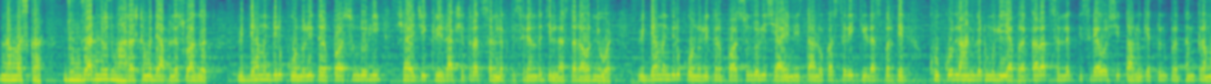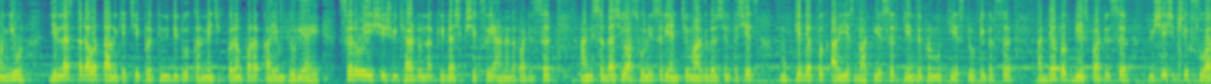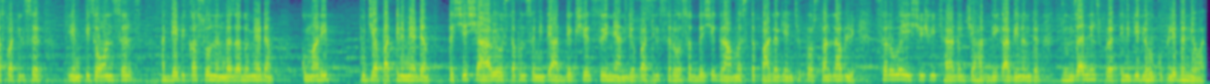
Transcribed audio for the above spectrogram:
नमस्कार. झुंजार न्यूज महाराष्ट्रामध्ये आपलं स्वागत. विद्यामंदिर कोनोलीतर्फ असुंडोली शाळेची क्रीडा क्षेत्रात सलग तिसऱ्यांदा जिल्हा स्तरावर निवड. विद्यामंदिर कोनोलीतर्फ असुंडोली शाळेने तालुकास्तरीय क्रीडा स्पर्धेत खो खो लहान गट मुली या प्रकारात सलग तिसऱ्या वर्षी तालुक्यातून प्रथम क्रमांक घेऊन जिल्हा स्तरावर तालुक्याचे प्रतिनिधित्व करण्याची परंपरा कायम ठेवली आहे. सर्व यशस्वी खेळाडूंना क्रीडा शिक्षक श्री आनंद पाटील सर आणि सदाशिव आसोले सर यांचे मार्गदर्शन तसेच मुख्याध्यापक आर एस भाटले सर केंद्रप्रमुख के एस लोटेकर सर अध्यापक डी एस पाटील सर विषय शिक्षक Suhas Patil sir M P Chavan sir अध्यापिका सो नंदा जाधव मॅडम कुमारी पूजा पाटील मॅडम तसेच शाळा व्यवस्थापन समिती अध्यक्ष श्री ज्ञानदेव पाटील सर्व सदस्य ग्रामस्थ पालक यांचे प्रोत्साहन लाभले. सर्व यशस्वी खेळाडूंचे हार्दिक अभिनंदन. झुंजार न्यूज प्रतिनिधी लहुकुपले धन्यवाद.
